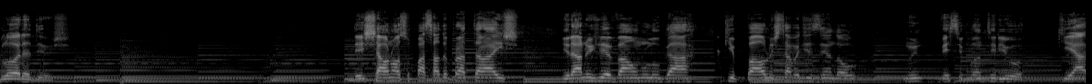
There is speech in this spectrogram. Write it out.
Glória a Deus. Deixar o nosso passado para trás irá nos levar a um lugar que Paulo estava dizendo ao, no versículo anterior que é a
